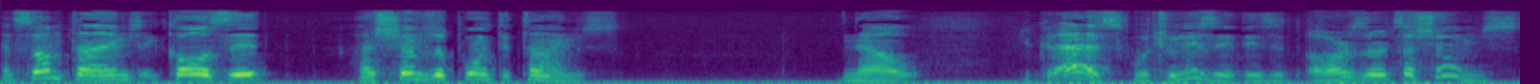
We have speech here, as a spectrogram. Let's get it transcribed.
And sometimes it calls it Hashem's appointed times. Now, you could ask, which one is it? Is it ours or it's Hashem's?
